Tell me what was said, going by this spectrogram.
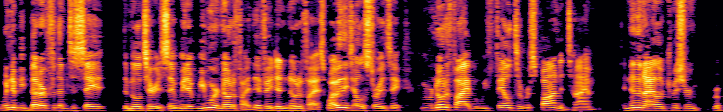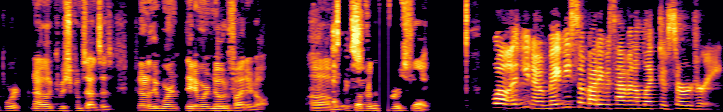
Wouldn't it be better for them to say the military to say we did, we weren't notified. The FAA didn't notify us. Why would they tell a story and say we were notified, but we failed to respond in time? And then the 9/11 Commission report, 9/11 Commission comes out and says, no, no, they weren't. They didn't weren't notified at all, um, except for the first flight. Well, and you know, maybe somebody was having elective surgery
